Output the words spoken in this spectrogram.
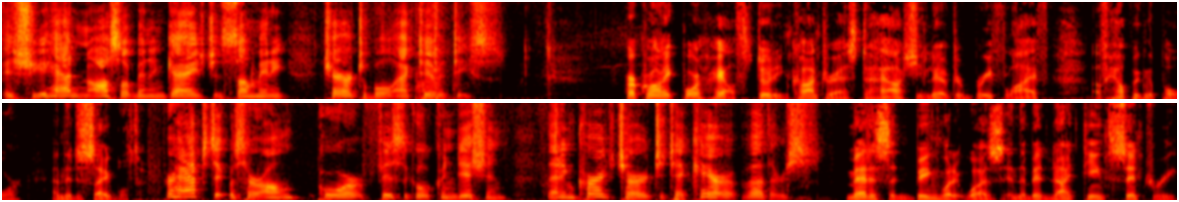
if she hadn't also been engaged in so many charitable activities. Her chronic poor health stood in contrast to how she lived her brief life of helping the poor and the disabled. Perhaps it was her own poor physical condition that encouraged her to take care of others. Medicine, being what it was in the mid 19th century,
